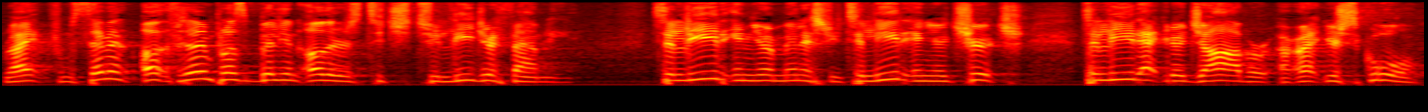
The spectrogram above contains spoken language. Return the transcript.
right? From 7, uh, 7 plus billion others to, to lead your family, to lead in your ministry, to lead in your church, to lead at your job or, or at your school.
